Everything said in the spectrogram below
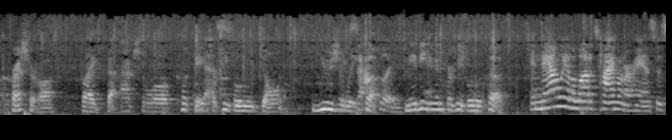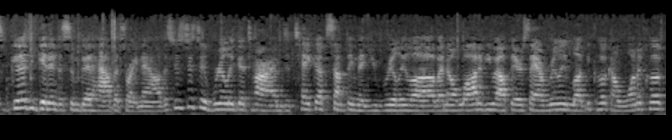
takes pressure off like the actual cooking Yes. for people who don't usually Exactly. cook. Maybe even for people who cook. And now we have a lot of time on our hands, so it's good to get into some good habits right now. This is just a really good time to take up something that you really love. I know a lot of you out there say, I really love to cook, I want to cook,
